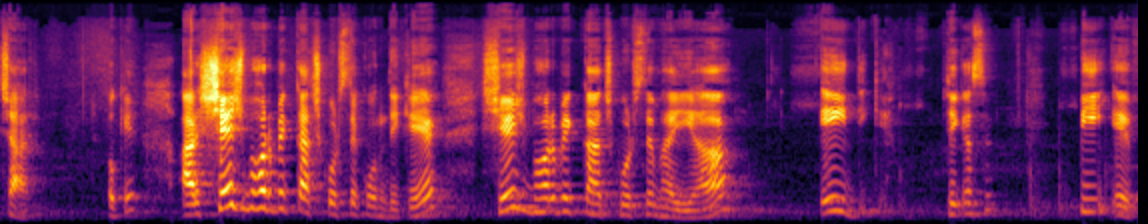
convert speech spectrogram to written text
চার। ওকে আর শেষ ভরবেগ কাজ করছে কোন দিকে? শেষ ভরবেগ কাজ করছে ভাইয়া এই দিকে। ঠিক আছে? পিএফ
